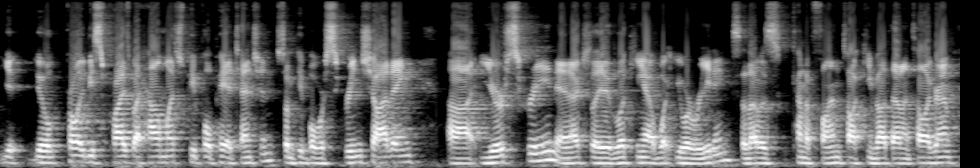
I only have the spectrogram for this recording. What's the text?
you, will probably be surprised by how much people pay attention. Some people were screenshotting uh, your screen and actually looking at what you were reading. So that was kind of fun talking about that on Telegram.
